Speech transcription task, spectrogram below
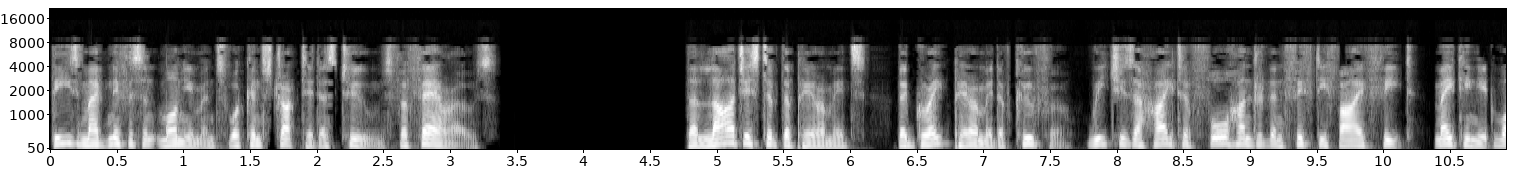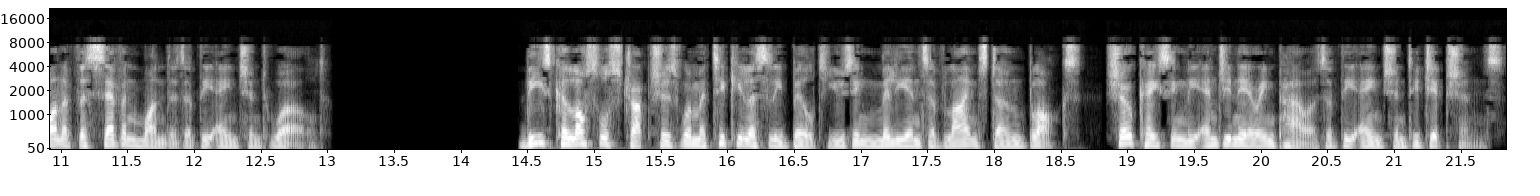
these magnificent monuments were constructed as tombs for pharaohs. The largest of the pyramids, the Great Pyramid of Khufu, reaches a height of 455 feet, making it one of the seven wonders of the ancient world. These colossal structures were meticulously built using millions of limestone blocks, showcasing the engineering powers of the ancient Egyptians.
